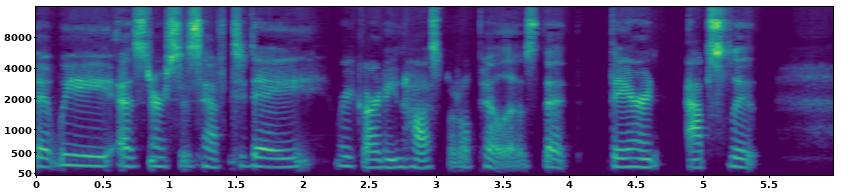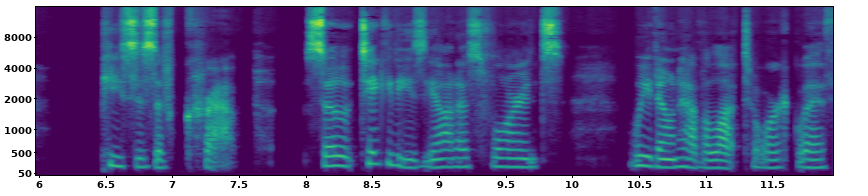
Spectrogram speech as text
that we as nurses have today regarding hospital pillows, that they are absolute pieces of crap. So take it easy on us, Florence. We don't have a lot to work with.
